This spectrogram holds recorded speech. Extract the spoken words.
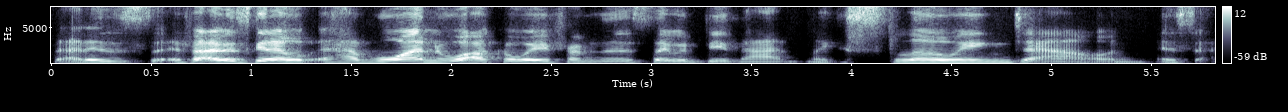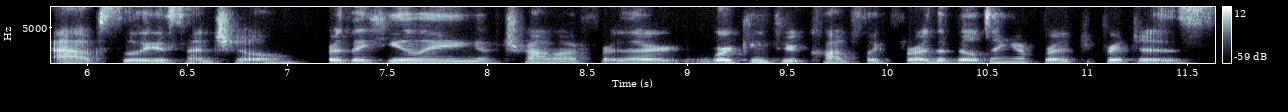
That is, if I was going to have one walk away from this, it would be that like slowing down is absolutely essential for the healing of trauma, for the working through conflict, for the building of bridges.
